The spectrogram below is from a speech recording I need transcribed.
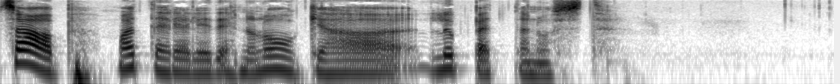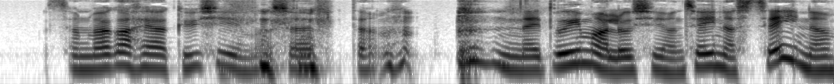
saab materjalitehnoloogia lõpetanust? see on väga hea küsimus, et neid võimalusi on seinast seina.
